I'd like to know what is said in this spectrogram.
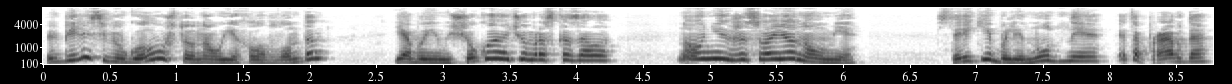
Вбили себе в голову, что она уехала в Лондон. Я бы им еще кое о чем рассказала. Но у них же свое на уме. Старики были нудные, это правда.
